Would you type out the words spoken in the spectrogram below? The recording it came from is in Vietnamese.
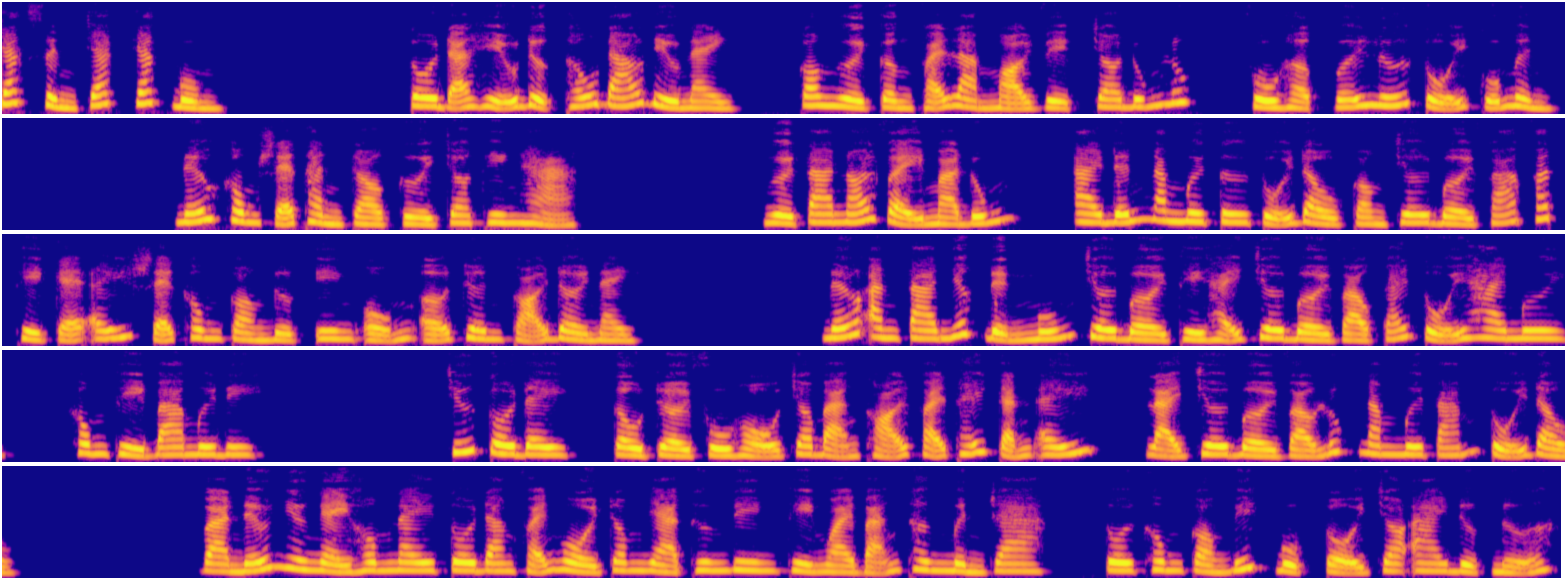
Chắc xình chắc chắc bùng. Tôi đã hiểu được thấu đáo điều này, con người cần phải làm mọi việc cho đúng lúc, phù hợp với lứa tuổi của mình. Nếu không sẽ thành trò cười cho thiên hạ. Người ta nói vậy mà đúng, ai đến 54 tuổi đầu còn chơi bời phá phách thì kẻ ấy sẽ không còn được yên ổn ở trên cõi đời này. Nếu anh ta nhất định muốn chơi bời thì hãy chơi bời vào cái tuổi 20, không thì 30 đi. Chứ tôi đây, cầu trời phù hộ cho bạn khỏi phải thấy cảnh ấy, lại chơi bời vào lúc 58 tuổi đầu. Và nếu như ngày hôm nay tôi đang phải ngồi trong nhà thương điên thì ngoài bản thân mình ra, tôi không còn biết buộc tội cho ai được nữa.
